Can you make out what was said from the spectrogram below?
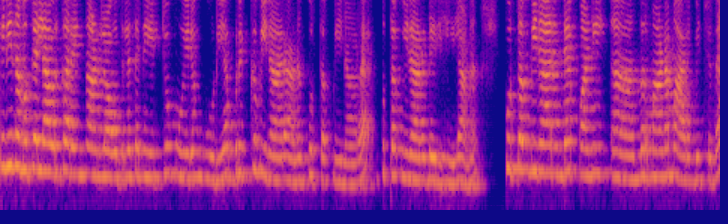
ഇനി നമുക്ക് എല്ലാവർക്കും അറിയുന്നതാണ് ലോകത്തിലെ തന്നെ ഏറ്റവും ഉയരം കൂടിയ ബ്രിക്ക് മിനാറാണ് കുത്തബ് മിനാർ. കുത്തബ് മിനാർ ഡൽഹിയിലാണ്. കുത്തബ് മിനാറിന്റെ പണി നിർമ്മാണം ആരംഭിച്ചത്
